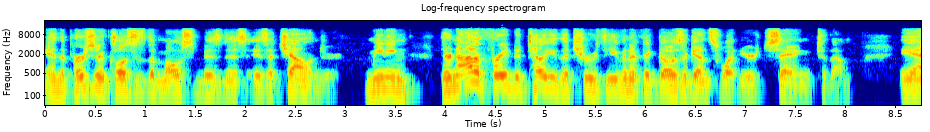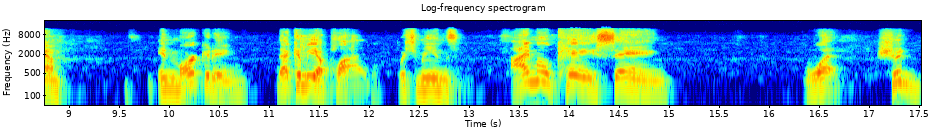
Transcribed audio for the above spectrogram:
And the person who closes the most business is a challenger, meaning they're not afraid to tell you the truth, even if it goes against what you're saying to them. And yeah. in marketing, that can be applied, which means I'm okay saying what should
